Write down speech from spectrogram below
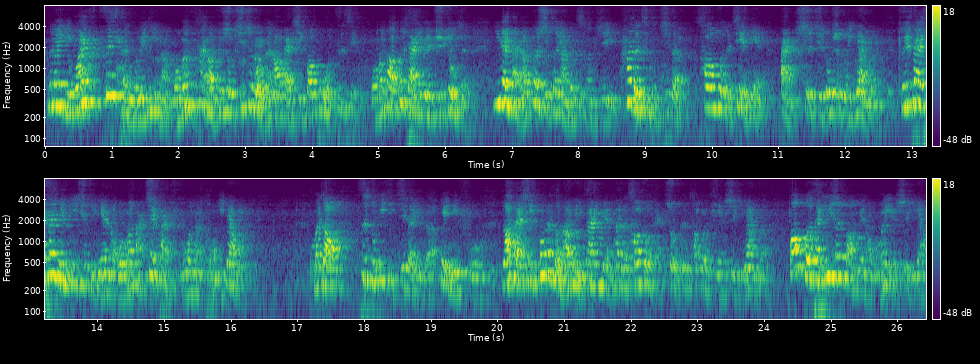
那么以 one system 为例呢，我们看到就是其实我们老百姓，包括我自己，我们到各家医院去就诊，医院摆了各式各样的自助机，它的自助机的操作的界面版式其实都是不一样的。所以在三年的疫情里面呢，我们把这块服务呢统一掉了。我们叫自助一体机的一个便民服务，老百姓不论走到哪家医院，他的操作感受跟操作体验是一样的。包括在医生方面呢，我们也是一样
